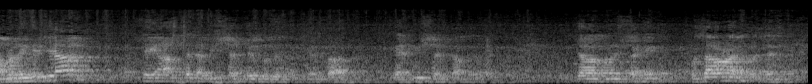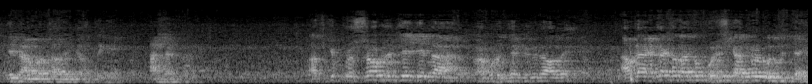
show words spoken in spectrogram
আমরা লিখেছিলাম সেই আস্থাটা বিশ্বাসযোগ্যতা বিশ্বাস জনগণের সঙ্গে প্রচারণা করেছেন, যেটা আমরা তাদের কাছ থেকে আশা করি। আজকে প্রশ্ন উঠেছে যেটা বলেছেন বিভিন্ন হবে। আমরা একটা কথা খুব পরিষ্কার করে বলতে চাই।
